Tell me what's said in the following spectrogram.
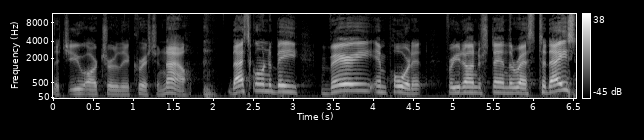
that you are truly a Christian. Now, that's going to be very important for you to understand the rest. Today's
